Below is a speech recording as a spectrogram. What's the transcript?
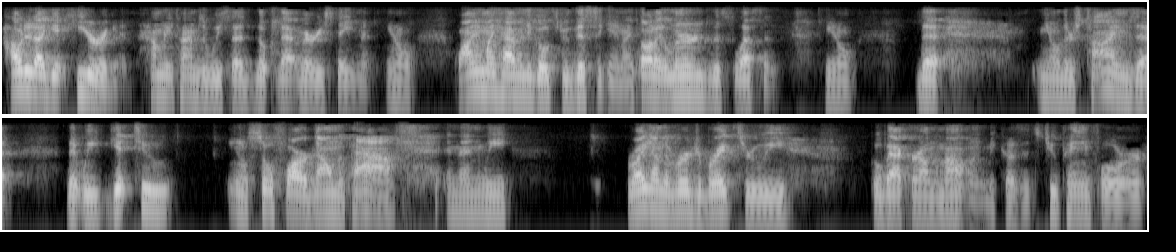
How did I get here again? How many times have we said th- that very statement? You know, why am I having to go through this again? I thought I learned this lesson. You know, that you know, there's times that that we get to you know so far down the path and then we right on the verge of breakthrough we go back around the mountain because it's too painful or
